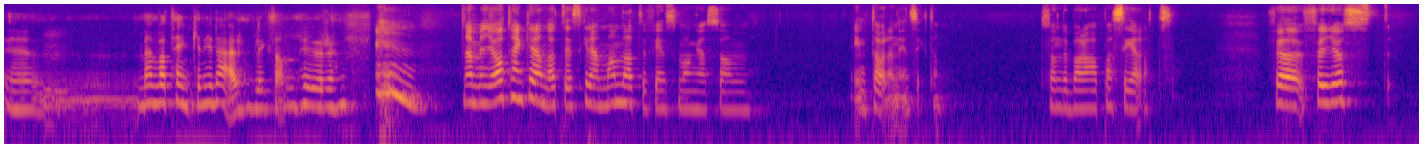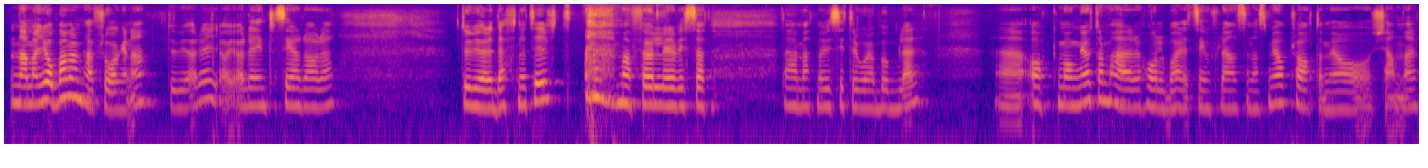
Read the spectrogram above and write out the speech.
Eh, men vad tänker ni där? Liksom, hur... Nej, men jag tänker ändå att det är skrämmande att det finns många som inte har den insikten. Som det bara har passerat. För, för just när man jobbar med de här frågorna, du gör det, jag gör det, är intresserad av det. Du gör det definitivt. Man följer vissa, det här med att vi sitter i våra bubblor. Eh, och många av de här hållbarhetsinfluenserna som jag pratar med och känner,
